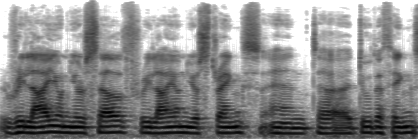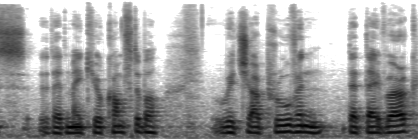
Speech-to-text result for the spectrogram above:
rely on yourself, rely on your strengths, and uh, do the things that make you comfortable, which are proven that they work.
